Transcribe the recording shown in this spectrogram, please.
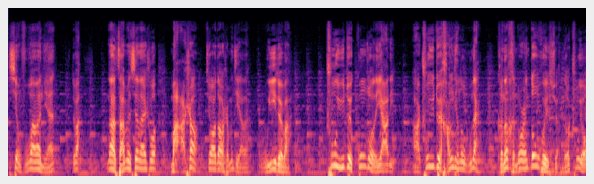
幸福万万年，对吧？那咱们先来说，马上就要到什么节了？五一，对吧？出于对工作的压力啊，出于对行情的无奈，可能很多人都会选择出游。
